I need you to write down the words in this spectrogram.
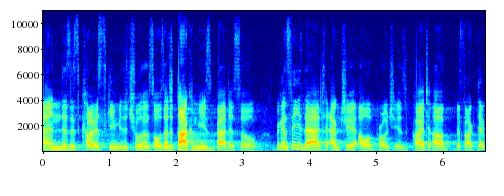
And this color scheme is chosen so that dark means better. So we can see that actually our approach is quite uh, effective.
